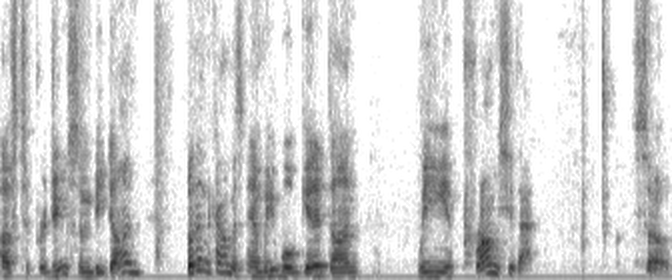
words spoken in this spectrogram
us to produce and be done, put in the comments and we will get it done. We promise you that. So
